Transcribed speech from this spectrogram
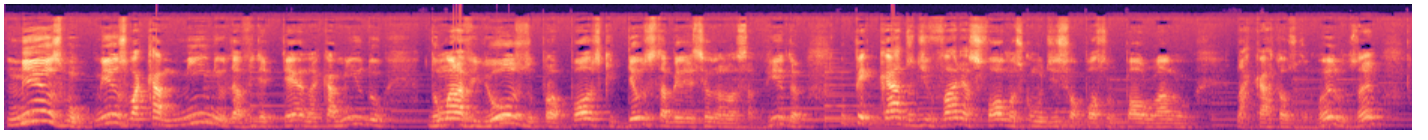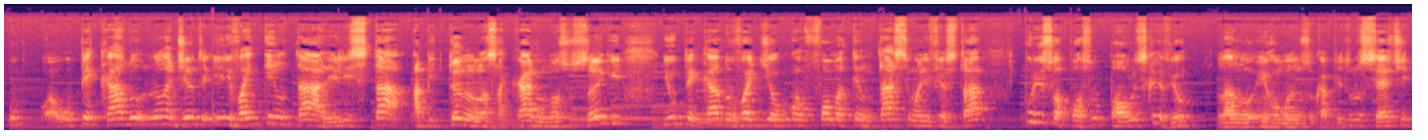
mesmo, mesmo a caminho da vida eterna, a caminho do, do maravilhoso propósito que Deus estabeleceu na nossa vida, o pecado de várias formas, como disse o apóstolo Paulo lá no, na carta aos Romanos, né? O, o, pecado não adianta, ele vai tentar, ele está habitando a nossa carne, o nosso sangue, e o pecado vai de alguma forma tentar se manifestar. Por isso o apóstolo Paulo escreveu lá no, em Romanos no capítulo 7,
